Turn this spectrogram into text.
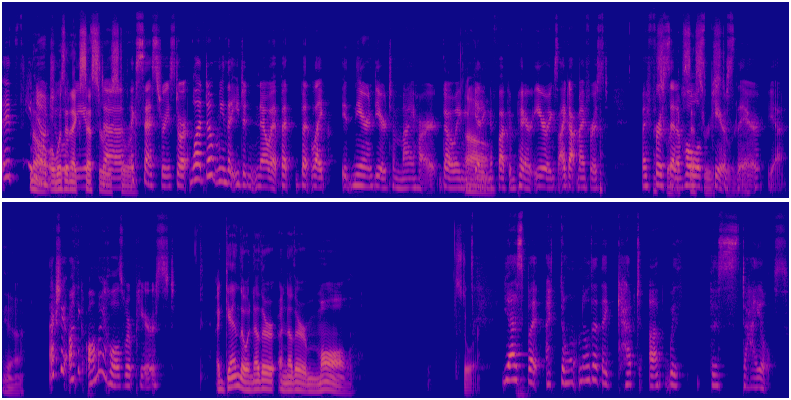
It's you No, know, or was it an accessory store? Accessory store. Well, I don't mean that you didn't know it, but but like it near and dear to my heart. Going and getting Oh. a fucking pair of earrings. I got my first my first set of holes pierced store, yeah. there. Yeah. Yeah. Actually, I think all my holes were pierced. Again, though, another another mall store. Yes, but I don't know that they kept up with the styles.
